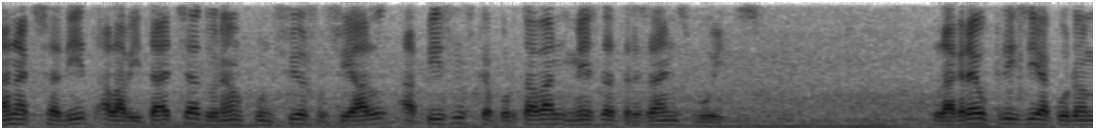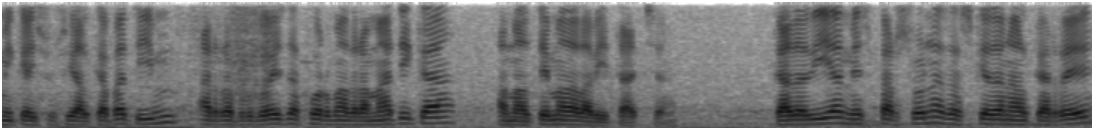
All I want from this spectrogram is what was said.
han accedit a l'habitatge donant funció social a pisos que portaven més de 3 anys buits. La greu crisi econòmica i social que patim es reprodueix de forma dramàtica amb el tema de l'habitatge. Cada dia més persones es queden al carrer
